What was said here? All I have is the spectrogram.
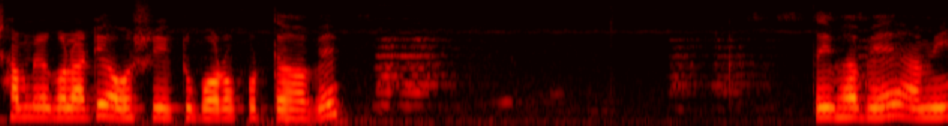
সামনের গলাটি অবশ্যই একটু বড় করতে হবে। তো এইভাবে আমি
